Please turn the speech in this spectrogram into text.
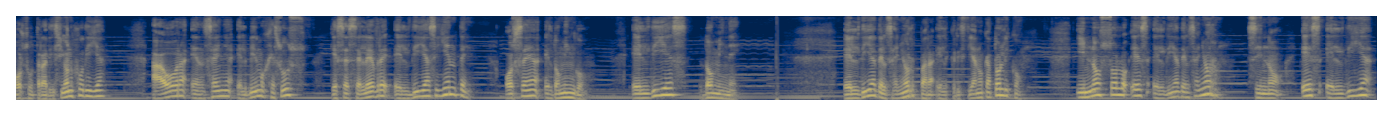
por su tradición judía, ahora enseña el mismo Jesús que se celebre el día siguiente, o sea, el domingo, el dies domine, el día del Señor para el cristiano católico. Y no solo es el día del Señor, sino es el día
